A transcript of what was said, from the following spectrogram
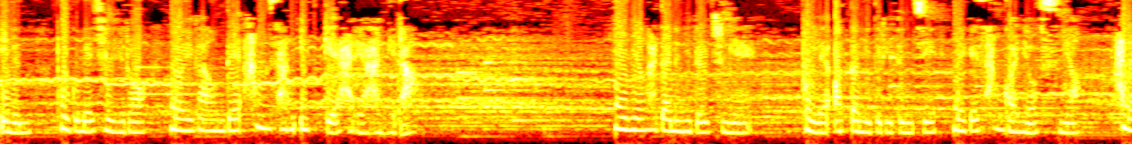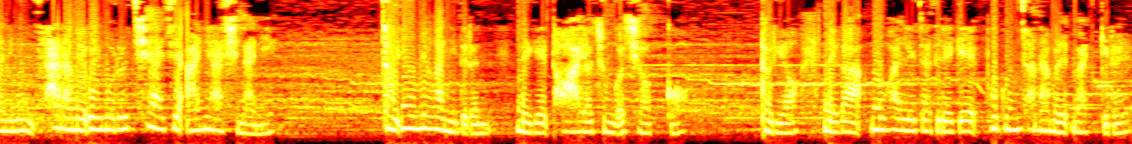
이는 복음의 진리로 너희 가운데 항상 있게 하려 함이라. 유명하다는 이들 중에 본래 어떤 이들이든지 내게 상관이 없으며 하나님은 사람의 외모를 취하지 아니하시나니 저 유명한 이들은 내게 더하여 준 것이 없고 도리어 내가 무할례자들에게 복음 전함을 맡기를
